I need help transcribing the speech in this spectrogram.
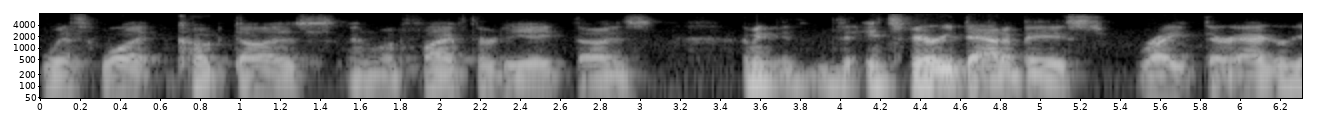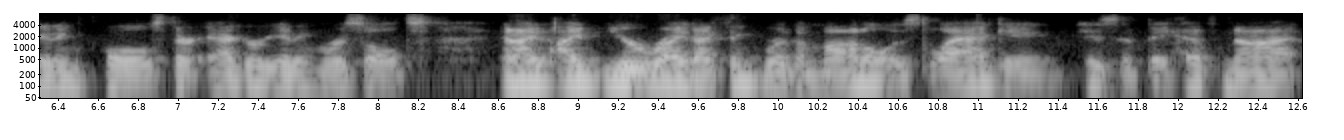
with what Cook does and what 538 does, I mean, it's very database right? They're aggregating polls, they're aggregating results, and I, I, you're right. I think where the model is lagging is that they have not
